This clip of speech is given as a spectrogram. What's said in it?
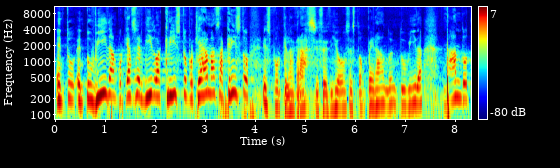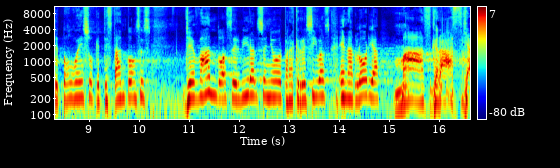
en tu, en tu vida, porque has servido a Cristo, porque amas a Cristo, es porque la gracia de Dios está operando en tu vida, dándote todo eso que te está entonces llevando a servir al Señor para que recibas en la gloria más gracia.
